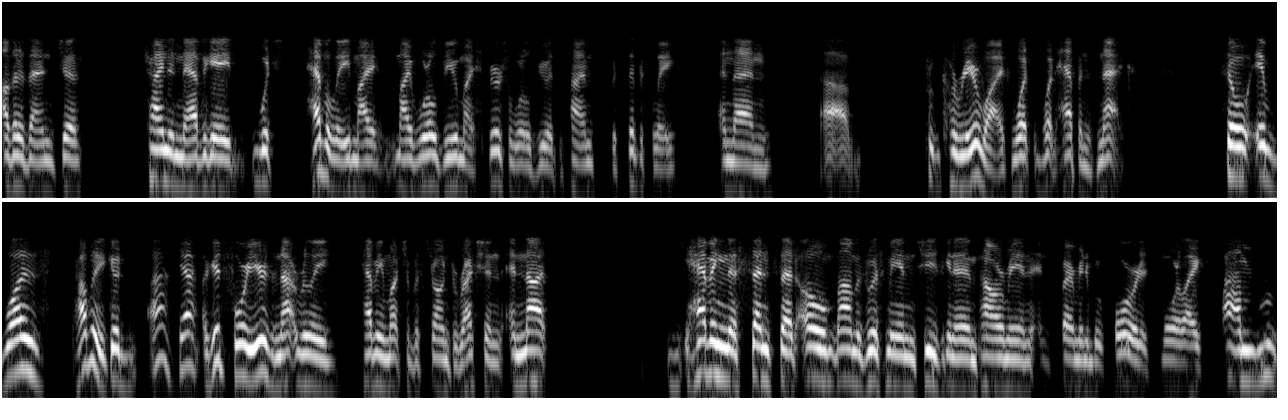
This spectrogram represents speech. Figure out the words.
other than just trying to navigate, which heavily my my worldview, my spiritual worldview at the time specifically, and then uh, career wise, what what happens next. So it was probably a good, ah, yeah, a good four years of not really having much of a strong direction and not having this sense that oh mom is with me and she's going to empower me and inspire me to move forward it's more like wow, i'm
